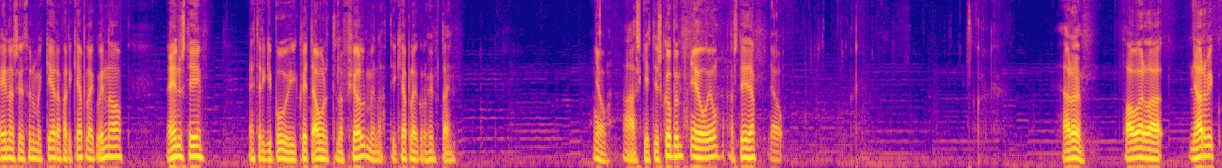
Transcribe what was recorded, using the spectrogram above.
Eina sem við þurfum að gera að fara í keflæk og vinna þá. Með einu stigi þetta er ekki búið í hveti áður til að fjölmenna til keflækur á 15 Já, að skipti sköpum. Jú, jú. Að stiðja Já, Herru, þá er það Njarvík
